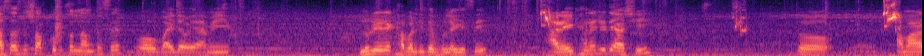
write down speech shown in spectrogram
আস্তে আস্তে সব কবুতর নামতেছে। ও বাই দা আমি নুরিয়ারে খাবার দিতে ভুলে গেছি। আর এইখানে যদি আসি তো আমার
